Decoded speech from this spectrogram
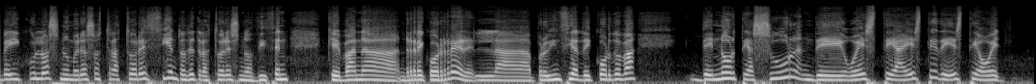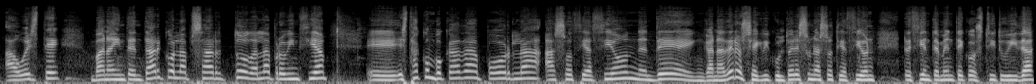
vehículos, numerosos tractores, cientos de tractores nos dicen que van a recorrer la provincia de Córdoba de norte a sur, de oeste a este, de este a oeste a oeste van a intentar colapsar toda la provincia. Eh, está convocada por la Asociación de Ganaderos y Agricultores, una asociación recientemente constituida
